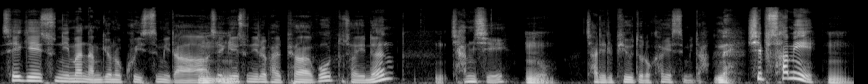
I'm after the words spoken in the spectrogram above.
세 개의 순위만 남겨놓고 있습니다. 음, 세 개의 음. 순위를 발표하고 또 저희는 음. 잠시 음. 또 자리를 비우도록 하겠습니다. 네. 13위 음.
